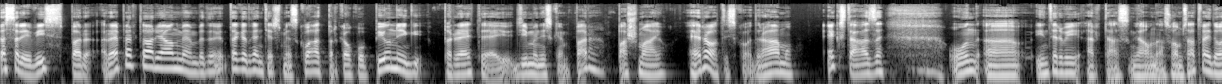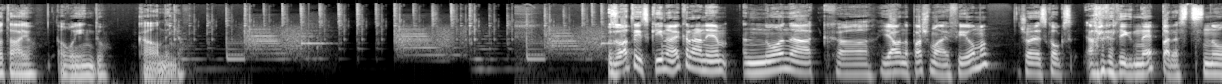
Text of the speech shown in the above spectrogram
Tas arī viss par repertuāru jaunumiem, bet tagad gan ķersimies klāt par kaut ko pilnīgi pretēju ģimeniskam par pašmāju erotisko drāmu ekstāze un uh, intervija ar tās galvenās lomas atveidotāju Lindu Kalniņu. Uz Latvijas kino ekrāniem nonāk uh, jauna pašmāju filma Šoreiz kaut kas ārkārtīgi neparasts no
